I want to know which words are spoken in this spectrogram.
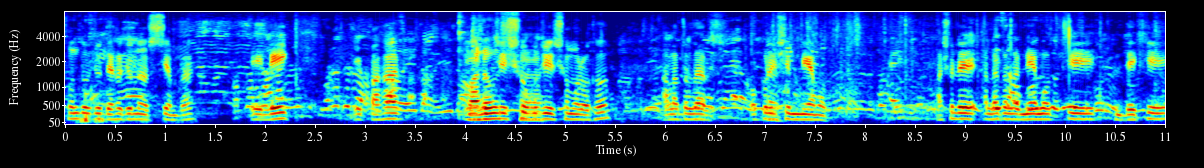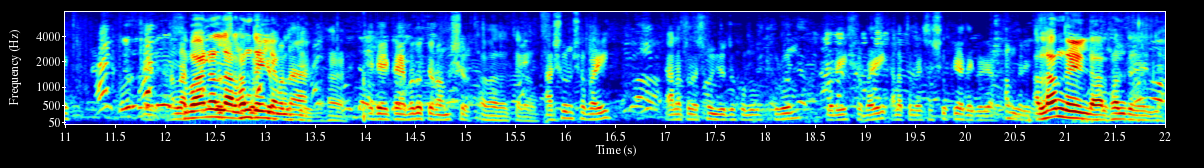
সৌন্দর্য দেখার জন্য আসছি আমরা। এই লেক এই পাহাড় মানুষ, সবুজের সমারোহ আল্লাহ তালার অপরিসীম নিয়ামত। আসলে আল্লাহ তালার নিয়ামতকে দেখে আলহামদুলিল্লাহ হ্যাঁ। এটা একটা আবাদতের অংশ। আবাদতের অংশ। আসুন সবাই আল্লাহ তালা সৌন্দর্য করুন করে সবাই আল্লাহ তালার কাছে শুক্রিয়া আদায় করি। আলহামদুলিল্লাহ। আলহামদুলিল্লাহ আলহামদুলিল্লাহ।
